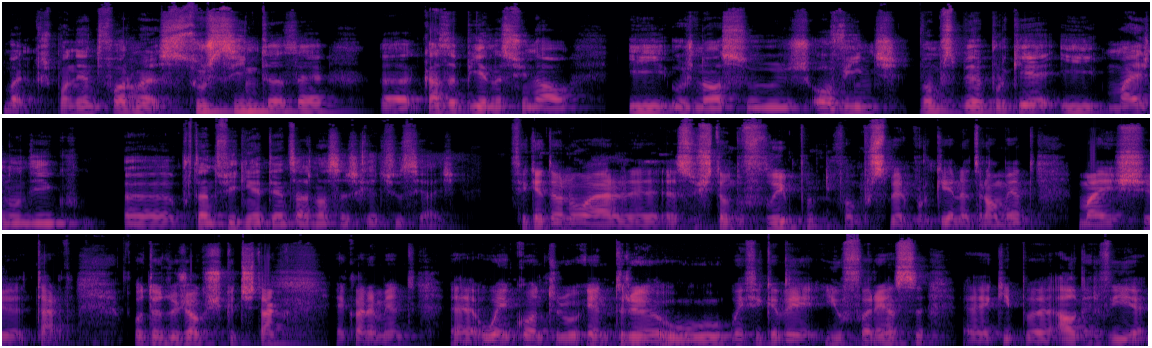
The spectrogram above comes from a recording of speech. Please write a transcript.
Bem, respondendo de forma sucinta, é uh, Casa Pia Nacional e os nossos ouvintes vão perceber porquê e mais não digo Uh, portanto, fiquem atentos às nossas redes sociais. Fica então no ar eh, a sugestão do Felipe, vão perceber porquê, naturalmente, mais uh, tarde. Outro dos jogos que destaco é claramente uh, o encontro entre o Benfica B e o Farense. A equipa Algarvia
